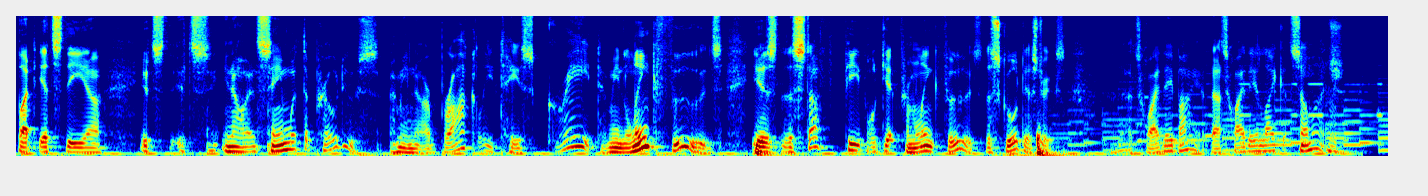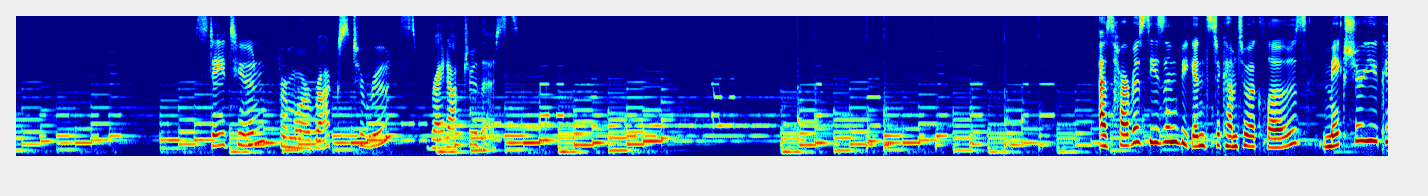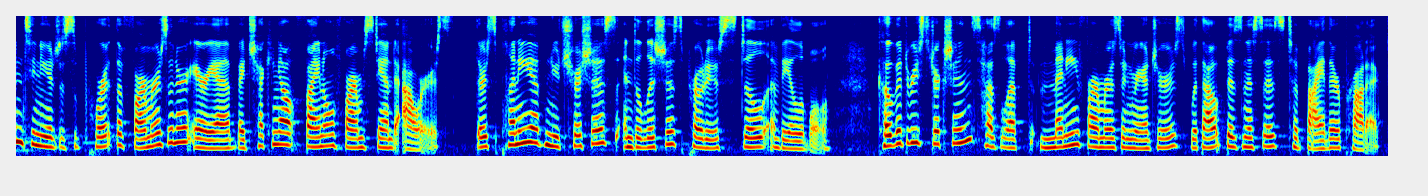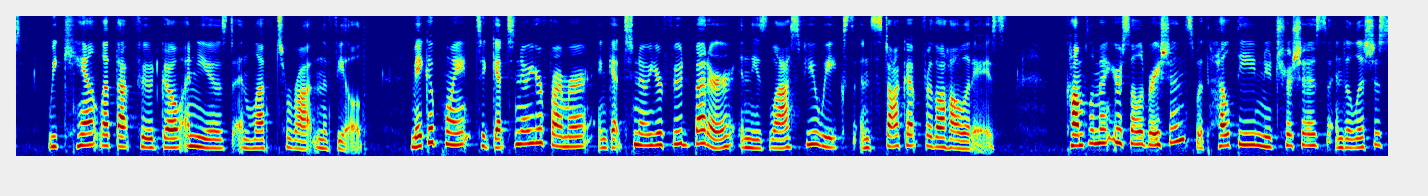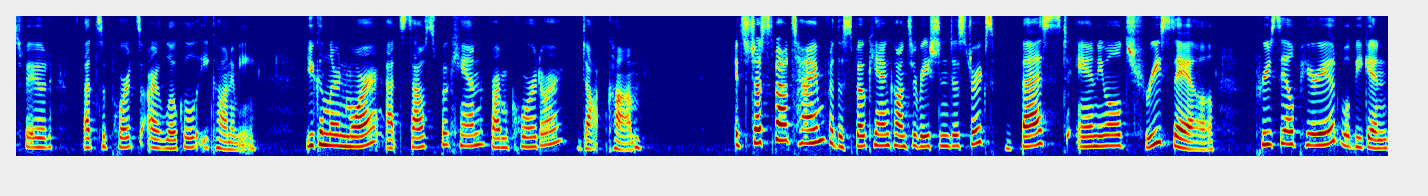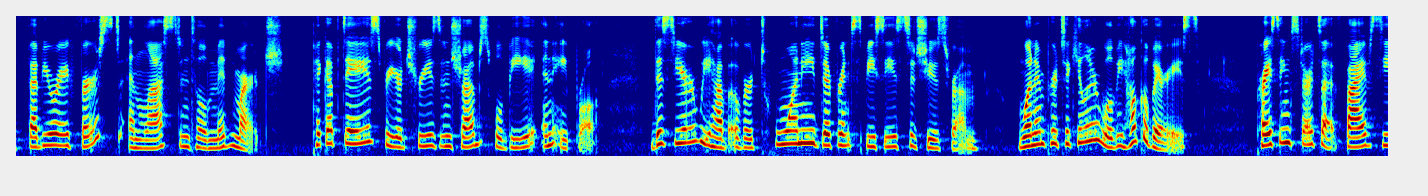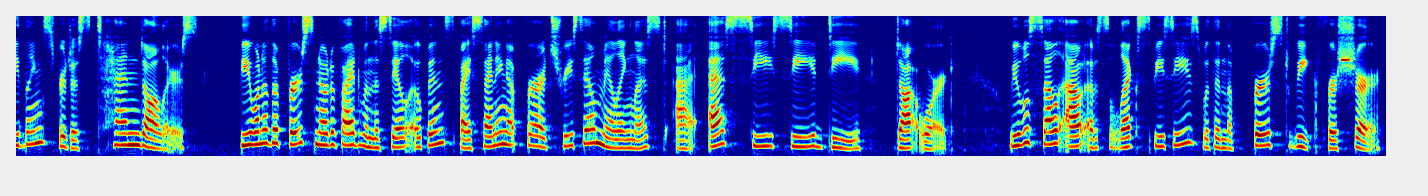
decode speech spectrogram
but it's the uh, it's it's you know same with the produce. I mean, our broccoli tastes great. I mean, LINC Foods is the stuff people get from LINC Foods, the school districts. That's why they buy it. That's why they like it so much. Stay tuned for more Rocks to Roots right after this. As harvest season begins to come to a close, make sure you continue to support the farmers in our area by checking out Final Farm Stand hours. There's plenty of nutritious and delicious produce still available. COVID restrictions has left many farmers and ranchers without businesses to buy their product. We can't let that food go unused and left to rot in the field. Make a point to get to know your farmer and get to know your food better in these last few weeks and stock up for the holidays. Complement your celebrations with healthy, nutritious, and delicious food that supports our local economy. You can learn more at southspokanefarmcorridor.com. It's just about time for the Spokane Conservation District's best annual tree sale. Pre-sale period will begin February 1st and last until mid-March. Pickup days for your trees and shrubs will be in April. This year, we have over 20 different species to choose from. One in particular will be huckleberries. Pricing starts at five seedlings for just $10. Be one of the first notified when the sale opens by signing up for our tree sale mailing list at sccd.org. We will sell out of select species within the first week for sure.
